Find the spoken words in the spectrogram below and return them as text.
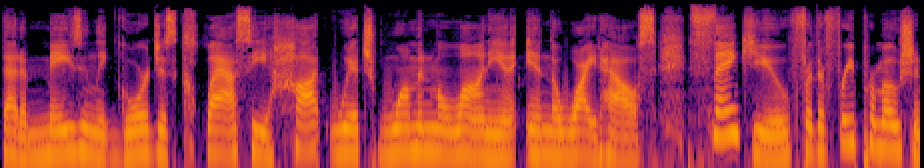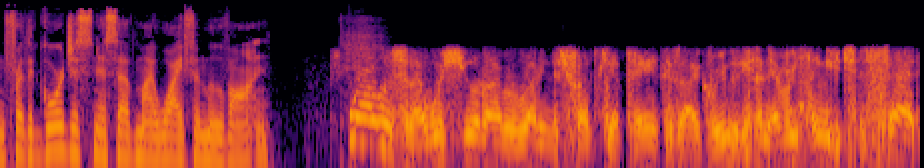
that amazingly gorgeous, classy, hot witch woman Melania in the White House. Thank you for the free promotion for the gorgeousness of my wife and move on. Well, listen, I wish you and I were running the Trump campaign because I agree with you on everything you just said.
